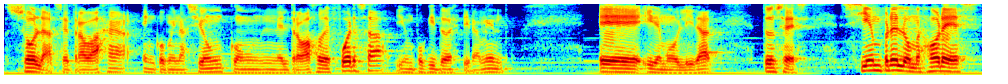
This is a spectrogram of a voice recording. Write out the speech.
sola, se trabaja en combinación con el trabajo de fuerza y un poquito de estiramiento eh, y de movilidad. Entonces, siempre lo mejor es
